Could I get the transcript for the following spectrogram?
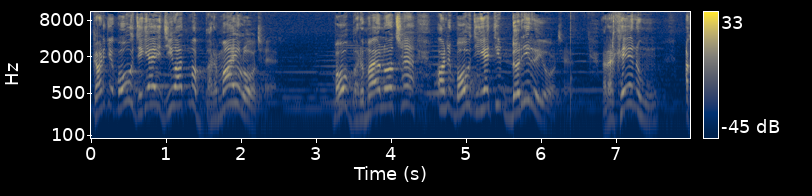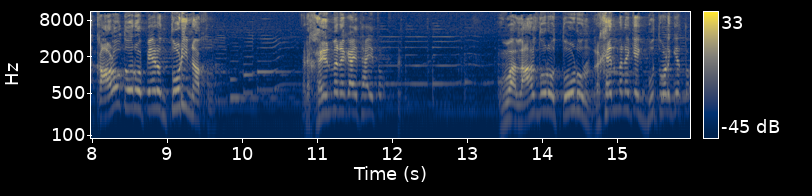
કારણ કે બહુ જગ્યાએ જીવાત્મા ભરમાયેલો છે. બહુ ભરમાયેલો છે અને બહુ જગ્યાએથી ડરી રહ્યો છે. રખેન હું આ કાળો દોરો પહેરો તોડી નાખું. રખેન મને કાંઈ થાય તો? હું આ લાલ દોરો તોડું રખેન મને કંઈક ભૂત વળગે તો?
